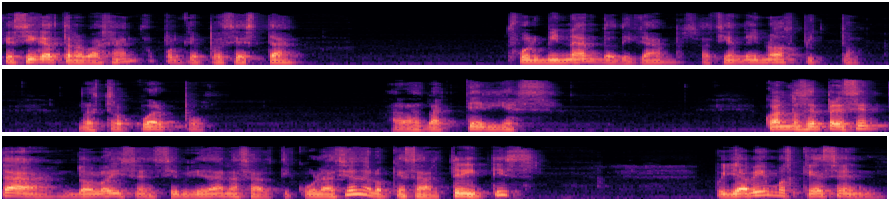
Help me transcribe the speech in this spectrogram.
que siga trabajando porque pues está fulminando, digamos, haciendo inhóspito nuestro cuerpo a las bacterias. Cuando se presenta dolor y sensibilidad en las articulaciones, lo que es artritis, pues ya vimos que es en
